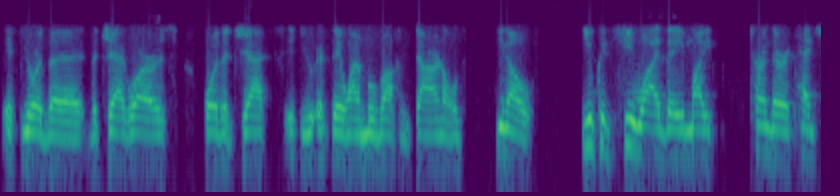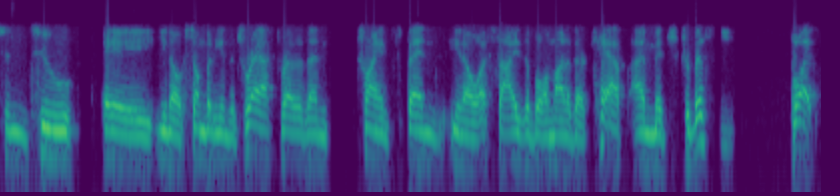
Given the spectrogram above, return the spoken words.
if you're the the Jaguars or the Jets, if you if they want to move off of Darnold, you know, you could see why they might turn their attention to a you know somebody in the draft rather than try and spend you know a sizable amount of their cap on Mitch Trubisky. But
